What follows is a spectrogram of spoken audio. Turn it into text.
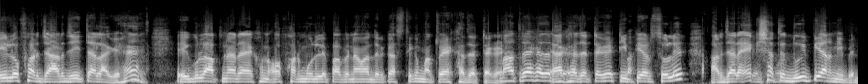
এই লোফার যার যেটা লাগে হ্যাঁ? এগুলো আপনারা এখন অফার মূল্যে পাবেন আমাদের কাছ থেকে মাত্র এক হাজার টাকায়। মাত্র এক হাজার টাকায়। টিপিআর সোলে আর যারা একসাথে দুই পেয়ার নিবেন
